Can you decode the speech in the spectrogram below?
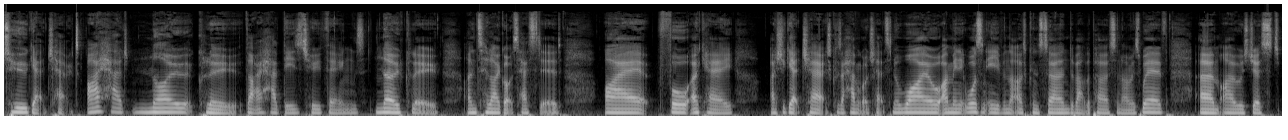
to get checked. I had no clue that I had these two things, no clue until I got tested. I thought, okay, I should get checked because I haven't got checked in a while. I mean, it wasn't even that I was concerned about the person I was with. Um, I was just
